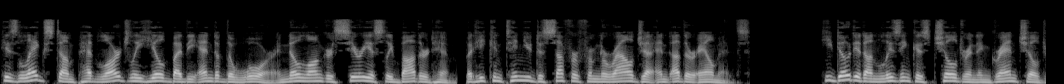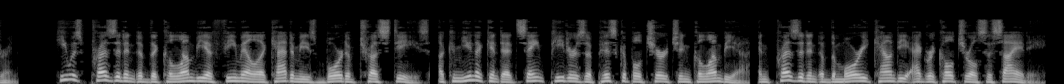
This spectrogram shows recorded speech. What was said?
His leg stump had largely healed by the end of the war and no longer seriously bothered him, but he continued to suffer from neuralgia and other ailments. He doted on Lizinka's children and grandchildren. He was president of the Columbia Female Academy's Board of Trustees, a communicant at St. Peter's Episcopal Church in Columbia, and president of the Maury County Agricultural Society.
